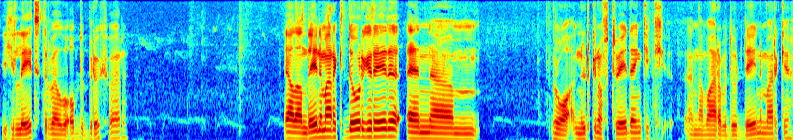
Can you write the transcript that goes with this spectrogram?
gleed terwijl we op de brug waren. Ja, dan Denemarken doorgereden en ehm, ja, een uur of twee denk ik. En dan waren we door Denemarken,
